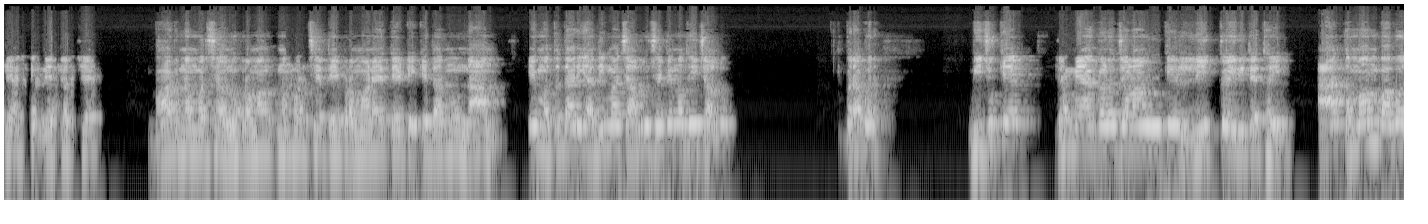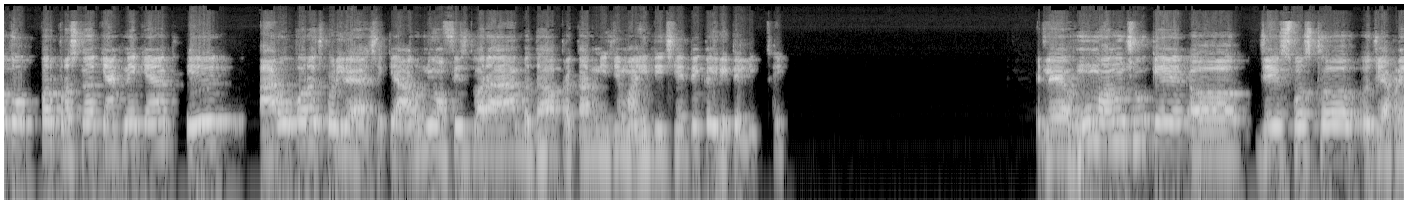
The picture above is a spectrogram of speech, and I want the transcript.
છે સિગ્નેચર છે. ભાગ નંબર છે, અનુક્રમાંક નંબર છે, તે પ્રમાણે તે ટેકેદારનું નામ એ મતદાર યાદીમાં ચાલુ છે કે નથી ચાલુ? બરાબર? બીજું કે મેં આગળ જણાવ્યું કે લીક કઈ રીતે થઈ? આ તમામ બાબતો પર પ્રશ્ન ક્યાંક ને ક્યાંક એ આરો પર જ પડી રહ્યા છે કે આરોની ઓફિસ દ્વારા આ બધા પ્રકારની જે માહિતી છે તે કઈ રીતે લીક થઈ? એટલે હું માનું છું કે જે સ્વસ્થ, જે આપણે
